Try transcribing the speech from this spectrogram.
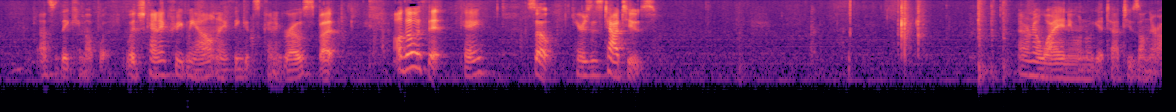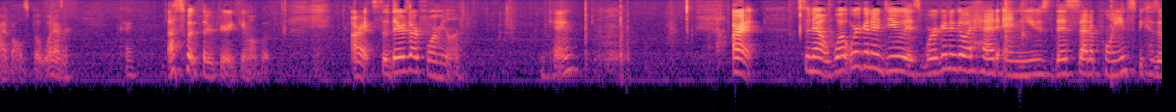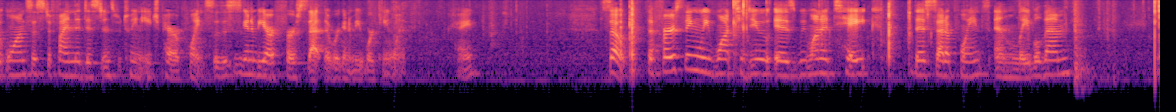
That's what they came up with, which kind of creeped me out, and I think it's kind of gross, but I'll go with it, okay? So, here's his tattoos. I don't know why anyone would get tattoos on their eyeballs, but whatever. Okay? That's what third period came up with. All right, so there's our formula. Okay? All right. So now what we're going to do is we're going to go ahead and use this set of points because it wants us to find the distance between each pair of points. So this is going to be our first set that we're going to be working with. Okay? So the first thing we want to do is we want to take this set of points and label them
